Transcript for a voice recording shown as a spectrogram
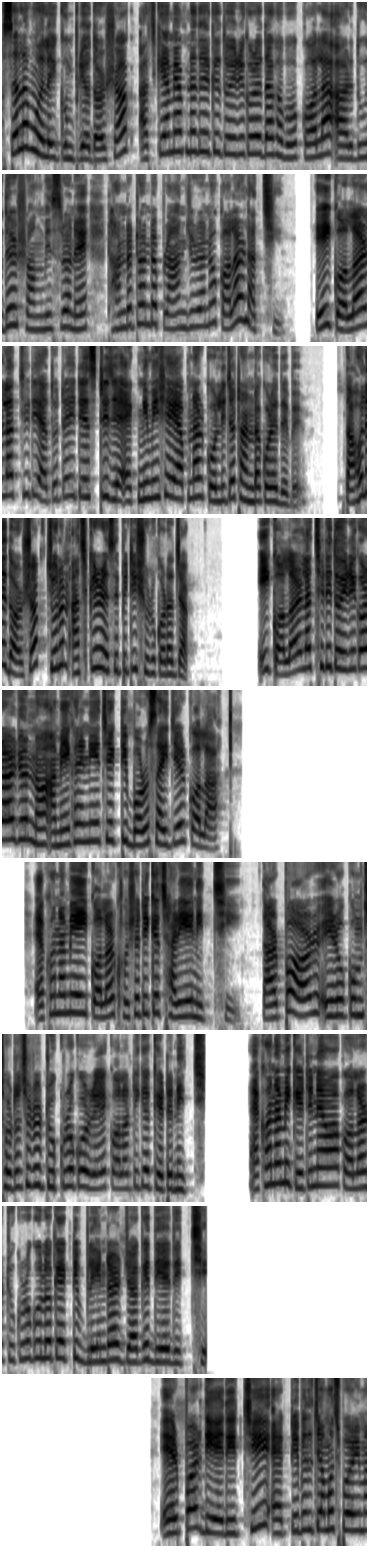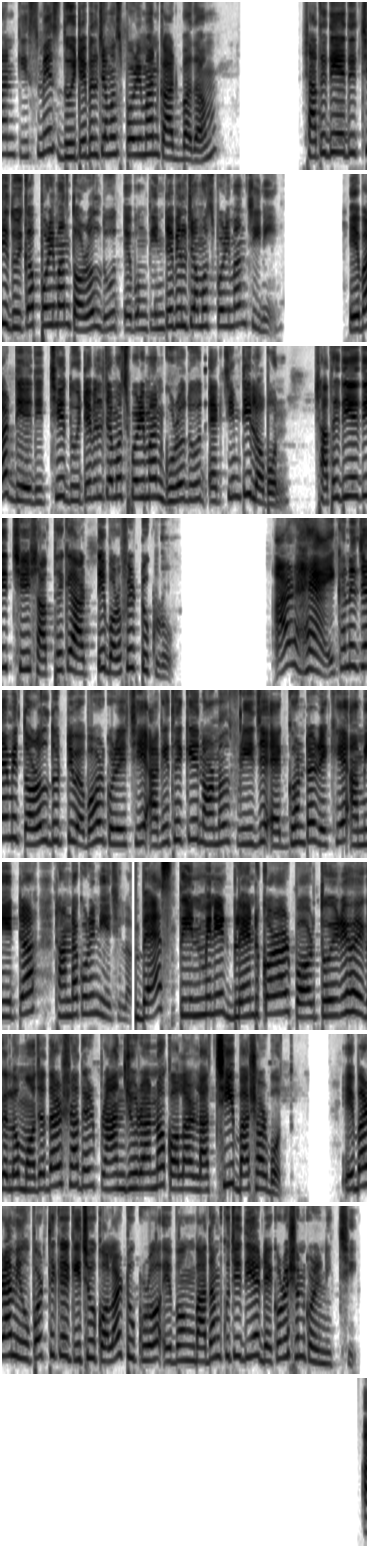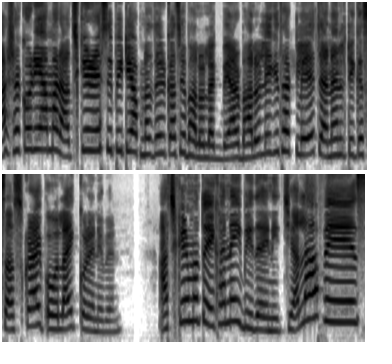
আসসালামু আলাইকুম, প্রিয় দর্শক। আজকে আমি আপনাদেরকে তৈরি করে দেখাবো কলা আর দুধের সংমিশ্রণে ঠান্ডা ঠান্ডা প্রাণ জুড়ানো কলার লাচ্ছি। এই কলার লাচ্ছিটি এতটাই টেস্টি যে এক নিমিষেই আপনার কলিজা ঠান্ডা করে দেবে। তাহলে দর্শক, চলুন আজকের রেসিপিটি শুরু করা যাক। এই কলার লাচ্ছিটি তৈরি করার জন্য আমি এখানে নিয়েছি একটি বড় সাইজের কলা। এখন আমি এই কলার খোসাটিকে ছাড়িয়ে নিচ্ছি। তারপর এরকম ছোট ছোট টুকরো করে কলাটিকে কেটে নিচ্ছি। এখন আমি কেটে নেওয়া কলার টুকরোগুলোকে একটি ব্লেন্ডার জাগে দিয়ে দিচ্ছি। এরপর দিয়ে দিচ্ছি এক টেবিল চামচ পরিমাণ কিশমিশ দুই টেবিল চামচ পরিমাণ কাঠবাদাম। সাথে দিয়ে দিচ্ছি দুই কাপ পরিমাণ তরল দুধ এবং তিন টেবিল চামচ পরিমাণ চিনি। এবার দিয়ে দিচ্ছি দুই টেবিল চামচ পরিমাণ গুঁড়ো দুধ, এক চিমটি লবণ। সাথে দিয়ে দিচ্ছি সাত থেকে আটটি বরফের টুকরো। আর হ্যাঁ এখানে যে আমি তরল দুধটি ব্যবহার করেছি, আগে থেকে নর্মাল ফ্রিজে এক ঘণ্টা রেখে আমি এটা ঠান্ডা করে নিয়েছিলাম। ব্যাস, তিন মিনিট ব্লেন্ড করার পর তৈরি হয়ে গেল মজাদার স্বাদের প্রাণ জুড়ানো কলার লাচ্ছি বা শরবত। এবার আমি উপর থেকে কিছু কলার টুকরো এবং বাদাম কুচি দিয়ে ডেকোরেশন করে নিচ্ছি। আশা করি আমার আজকের রেসিপিটি আপনাদের কাছে ভালো লাগবে। আর ভালো লেগে থাকলে চ্যানেলটিকে সাবস্ক্রাইব ও লাইক করে নেবেন। আজকের মতো এখানেই বিদায় নিচ্ছি। আল্লাহ হাফেজ!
